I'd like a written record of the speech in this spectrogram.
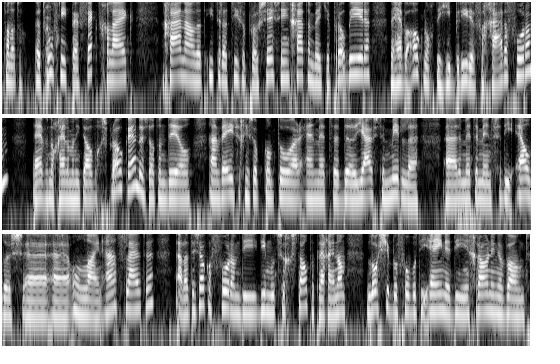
Van het, het hoeft niet perfect gelijk. Ga nou dat iteratieve proces in. Ga het een beetje proberen. We hebben ook nog de hybride vergadervorm. Daar hebben we nog helemaal niet over gesproken. Hè? Dus dat een deel aanwezig is op kantoor en met eh, de juiste middelen, eh, met de mensen die elders eh, online aansluiten. Nou, dat is ook een vorm die, die moet zijn gestalte krijgen. En dan los je bijvoorbeeld die ene die in Groningen woont,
